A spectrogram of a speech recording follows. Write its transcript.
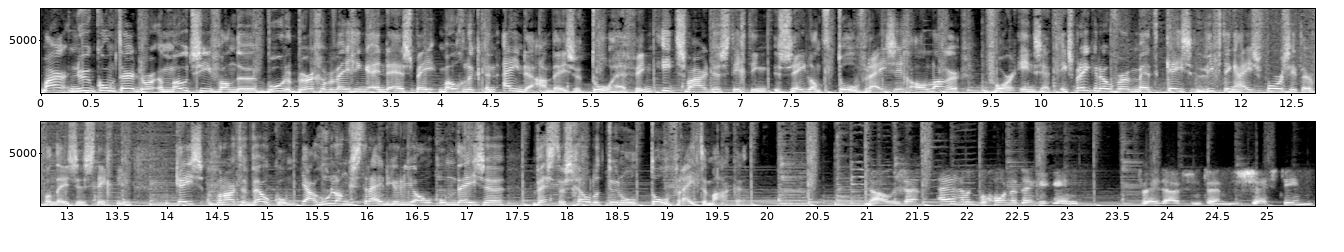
Maar nu komt er door een motie van de Boerenburgerbeweging en de SP mogelijk een einde aan deze tolheffing. Iets waar de stichting Zeeland Tolvrij zich al langer voor inzet. Ik spreek erover met Kees Liefting. Hij is voorzitter van deze stichting. Kees, van harte welkom. Ja, hoe lang strijden jullie al om deze Westerschelde-tunnel tolvrij te maken? Nou, we zijn eigenlijk begonnen denk ik in 2016.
